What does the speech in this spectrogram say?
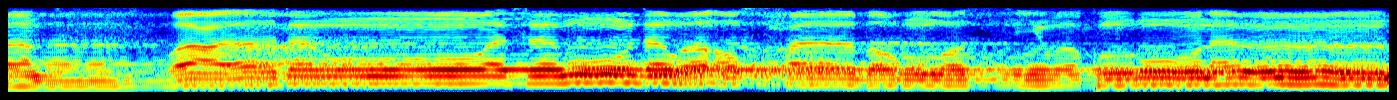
وثمود وأصحاب الرس وقرونا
